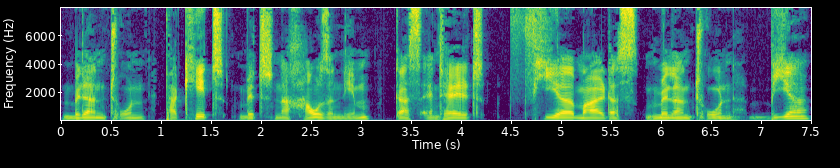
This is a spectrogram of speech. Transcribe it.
Millanton Paket mit nach Hause nehmen. Das enthält viermal das Millanton Bier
